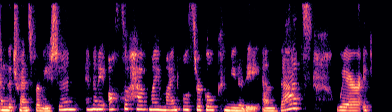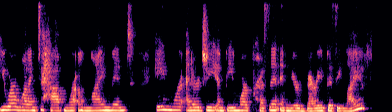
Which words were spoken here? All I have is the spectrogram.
and the transformation. And then I also have my Mindful Circle community. And that's where, if you are wanting to have more alignment, gain more energy and be more present in your very busy life,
